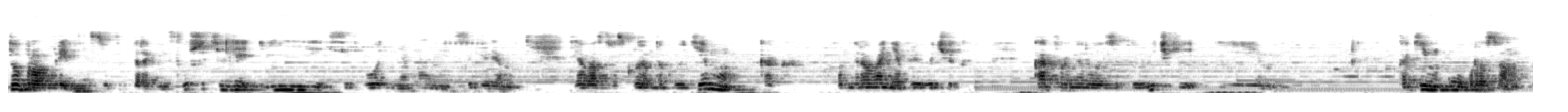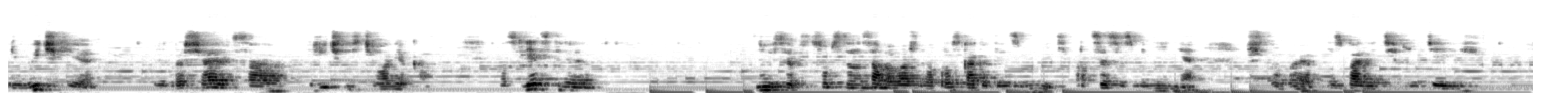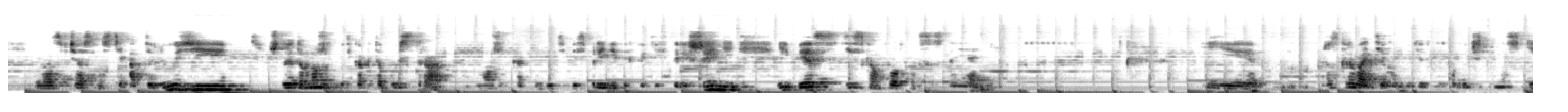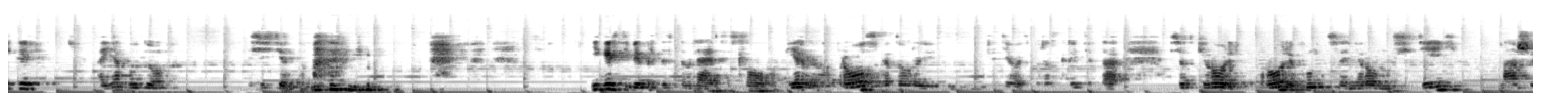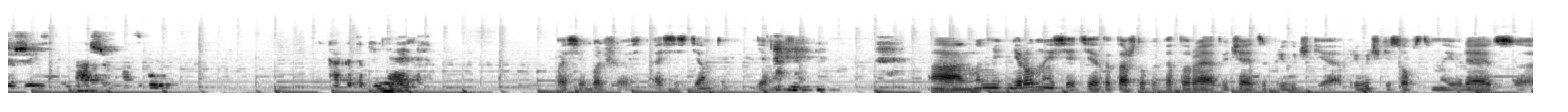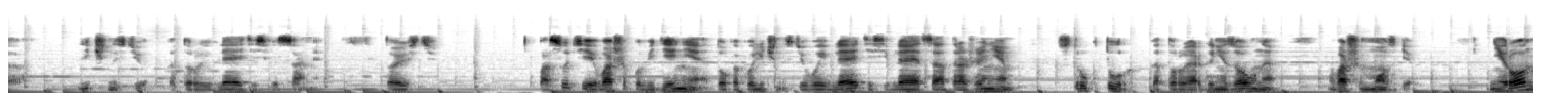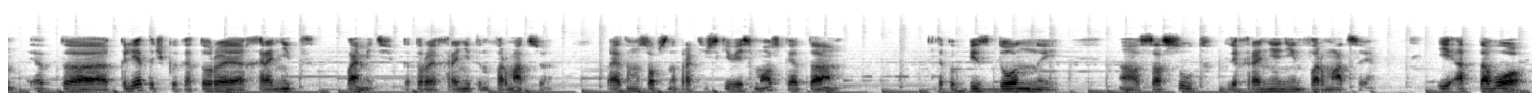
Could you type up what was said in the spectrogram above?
Доброго времени суток, дорогие слушатели. И сегодня мы с Игорем для вас раскроем такую тему, как формирование привычек. Как формируются привычки и каким образом привычки превращаются в личность человека. Последствия ну и, собственно, самый важный вопрос, как это изменить, процесс изменения, чтобы избавить людей, и вас в частности, от иллюзии, что это может быть как-то быстро, может как-то быть без принятых каких-то решений и без дискомфортных состояний. И раскрывать тему будет, как обычно, у нас Игорь, а я буду ассистентом. Игорь, тебе предоставляется слово. Первый вопрос, который хотелось бы раскрыть, это все-таки роль, роль и функция нейронных сетей в нашей жизни, в нашем мозгу. Как это влияет? Спасибо большое ассистенту. Я а, ну, нейронные сети это та штука, которая отвечает за привычки, а привычки, собственно, являются личностью, которой являетесь вы сами. То есть по сути, ваше поведение, то, какой личностью вы являетесь, является отражением структур, которые организованы в вашем мозге. Нейрон – это клеточка, которая хранит память, которая хранит информацию. Поэтому, собственно, практически весь мозг – это такой бездонный а, сосуд для хранения информации. И от того,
